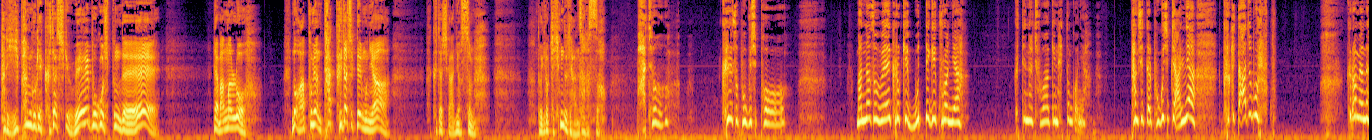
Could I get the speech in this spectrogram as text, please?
아니 이 판국에 그 자식이 왜 보고 싶은데? 야 막말로 너 아프면 다 그 자식 때문이야. 그 자식 아니었으면 너 이렇게 힘들게 안 살았어. 맞아. 그래서 보고 싶어. 만나서 왜 그렇게 못되게 굴었냐? 그때 날 좋아하긴 했던 거냐? 당신 딸 보고 싶지 않냐? 그렇게 따져보려고. 그러면은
